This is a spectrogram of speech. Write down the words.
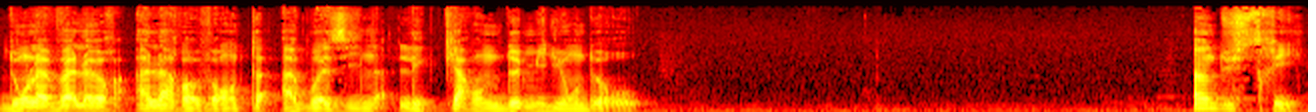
dont la valeur à la revente avoisine les 42 millions d'euros. Industrie.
